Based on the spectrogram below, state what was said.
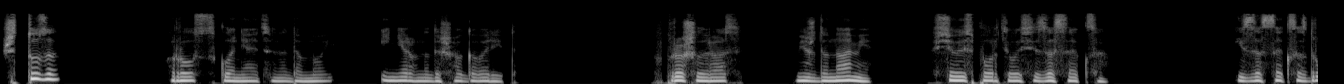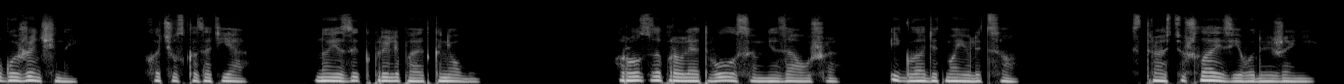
Что за... Рос склоняется надо мной и, нервно дыша, говорит. В прошлый раз между нами все испортилось из-за секса. Из-за секса с другой женщиной, хочу сказать я, но язык прилипает к небу. Рос заправляет волосы мне за уши и гладит мое лицо. Страсть ушла из его движений,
